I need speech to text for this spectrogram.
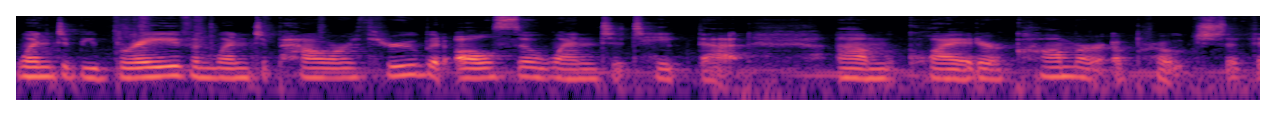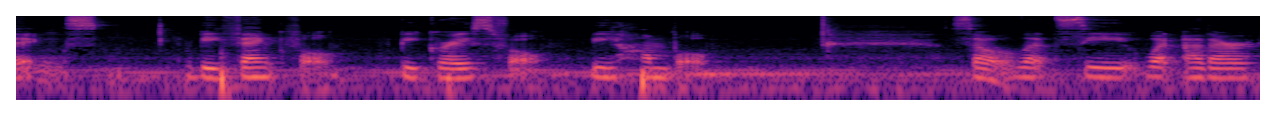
when to be brave and when to power through, but also when to take that um, quieter, calmer approach to things. Be thankful be graceful, be humble. So let's see what other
